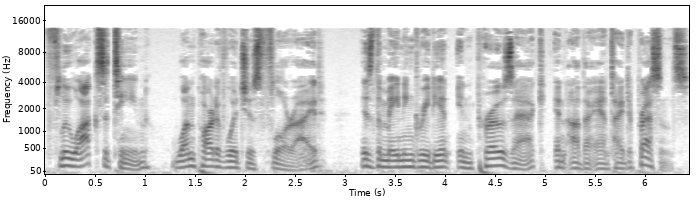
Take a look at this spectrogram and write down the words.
Fluoxetine one part of which is fluoride, is the main ingredient in Prozac and other antidepressants.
